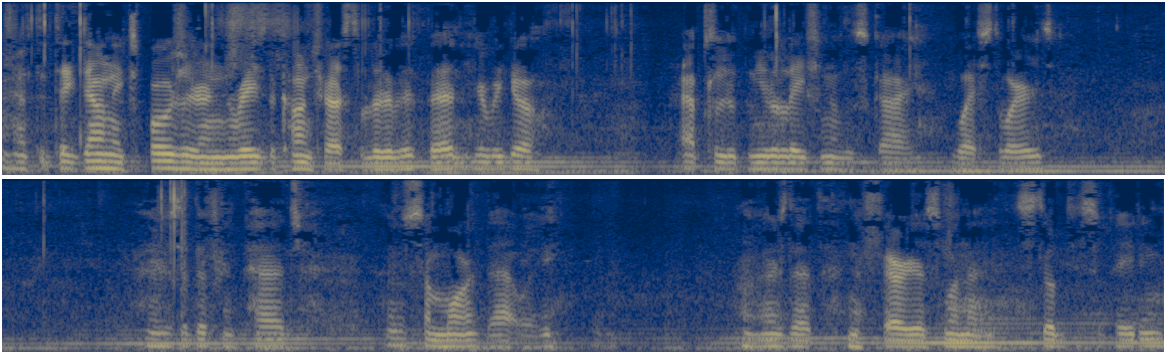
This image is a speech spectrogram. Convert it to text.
I have to take down the exposure and raise the contrast a little bit, but here we go. Absolute mutilation of the sky westwards. There's a different patch. There's some more that way. And there's that nefarious one that's still dissipating.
